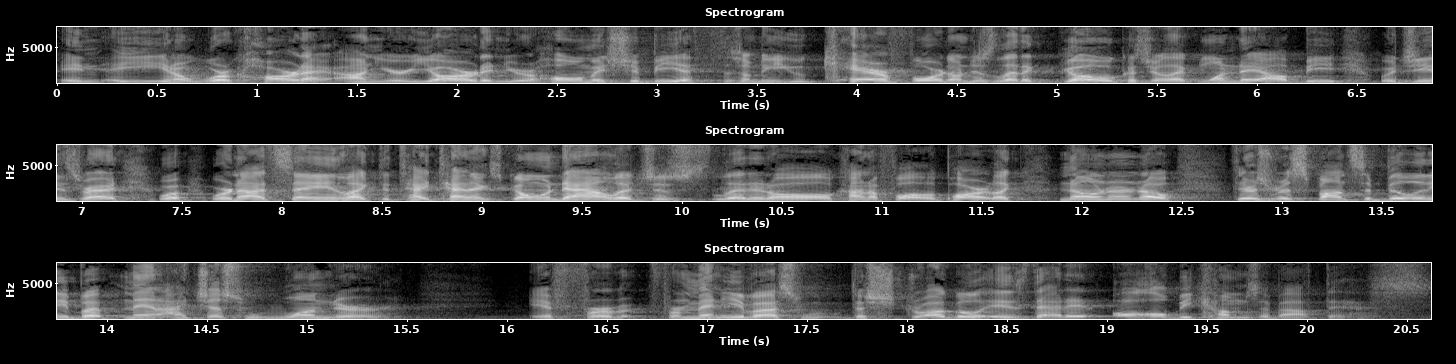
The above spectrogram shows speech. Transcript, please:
you know work hard on your yard and your home. It should be a, something you care for. Don't just let it go because you're like one day I'll be with Jesus. Right? We're, we're not saying like the Titanic's going down. Let's just let it all kind of fall apart. Like no, no, no. There's responsibility, but man, I just wonder if for, for many of us, the struggle is that it all becomes about this.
